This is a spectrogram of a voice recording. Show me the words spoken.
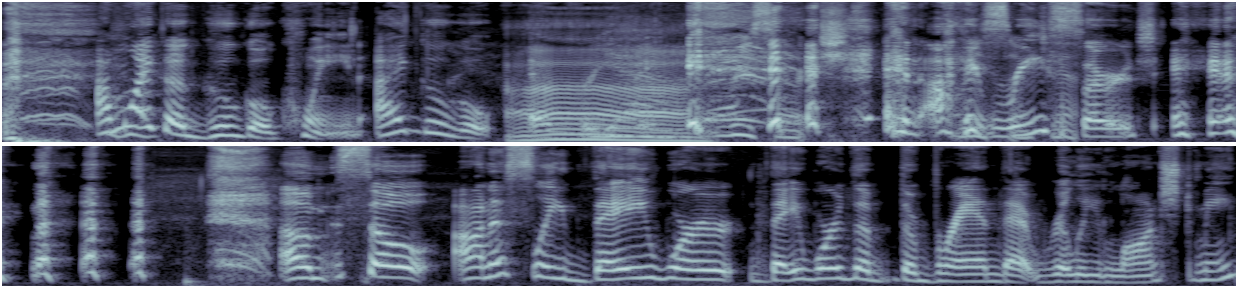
I'm like a Google queen. I Google ah. everything, research, and I research, research yeah. and. um, so honestly, they were they were the the brand that really launched me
